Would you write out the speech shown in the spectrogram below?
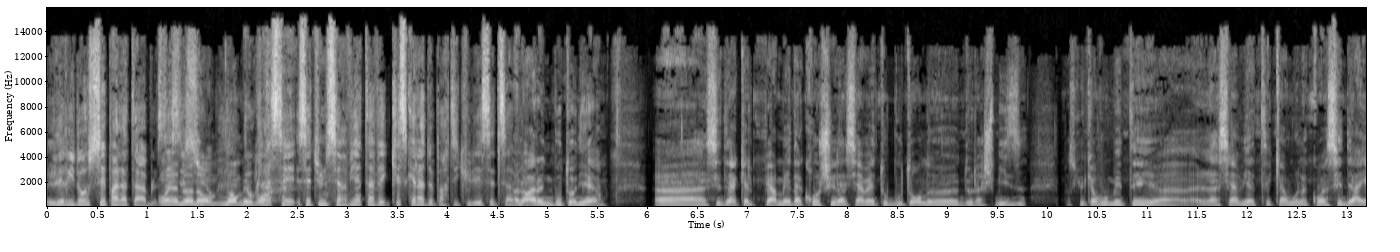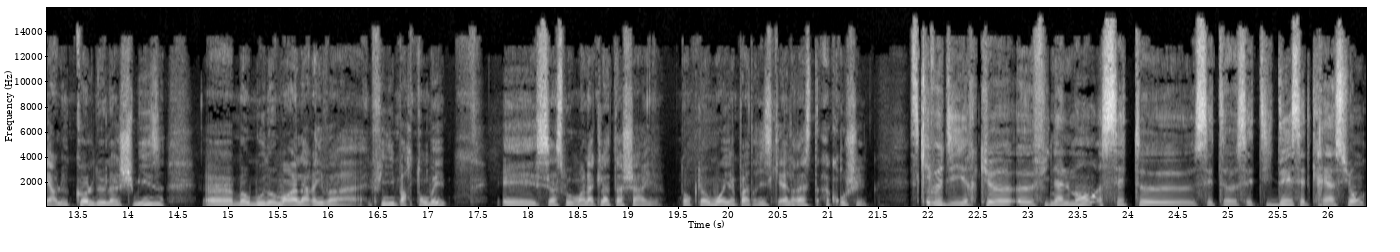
Et- les rideaux, c'est pas la table. ça, Ouais, c'est non, sûr. non, non, mais Donc bon. là, c'est une serviette avec. Qu'est-ce qu'elle a de particulier cette serviette? Alors, elle a une boutonnière. Euh, C'est-à-dire qu'elle permet d'accrocher la serviette au bouton de, de la chemise. Parce que quand vous mettez euh, la serviette, quand vous la coincez derrière le col de la chemise, euh, bah, au bout d'un moment, elle arrive à, elle finit par tomber. Et c'est à ce moment-là que la tâche arrive. Donc là, au moins, il n'y a pas de risque. Elle reste accrochée. Ce qui veut dire que euh, finalement, cette, euh, cette, euh, cette idée, cette création,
